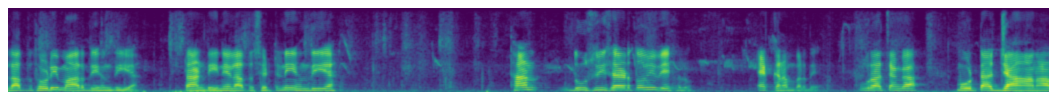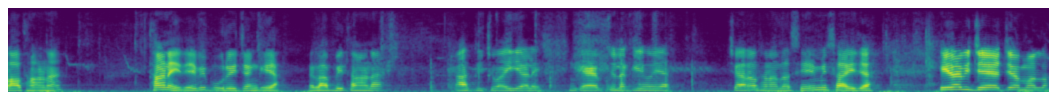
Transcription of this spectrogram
ਲੱਤ ਥੋੜੀ ਮਾਰਦੀ ਹੁੰਦੀ ਆ। ਢਾਂਡੀ ਨੇ ਲੱਤ ਸਿੱਟਣੀ ਹੁੰਦੀ ਆ। ਥਣ ਦੂਸਰੀ ਸਾਈਡ ਤੋਂ ਵੀ ਵੇਖ ਲਓ, ਇੱਕ ਨੰਬਰ ਦੇ। ਪੂਰਾ ਚੰਗਾ, ਮੋਟਾ ਜਾਨ ਵਾਲਾ ਥਣ ਹੈ ਥਾਣੇ ਦੇ ਵੀ ਪੂਰੇ ਚੰਗੇ ਆ, ਗੁਲਾਬੀ ਥਾਣ ਹੈ ਹਾਥੀ ਚਵਾਈ ਵਾਲੇ ਗੈਪ 'ਚ ਲੱਗੇ ਹੋਏ ਆ। ਚਾਰਾਂ ਥਾਣਾ ਦਾ ਸੇਮ ਹੀ ਸਾਈਜ਼ ਆ। ਇਹਦਾ ਵੀ ਜਾਇਜ਼ ਜਿਹਾ ਮੁੱਲ।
